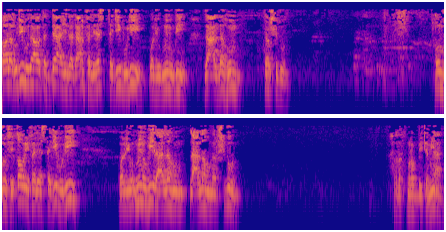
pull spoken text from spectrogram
قال أجيب دعوة الداعي إذا دعان فليستجيبوا لي وليؤمنوا بي لعلهم يرشدون. انظر في قولي فليستجيبوا لي وليؤمنوا بي لعلهم, لعلهم يرشدون. حفظكم ربي جميعا.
